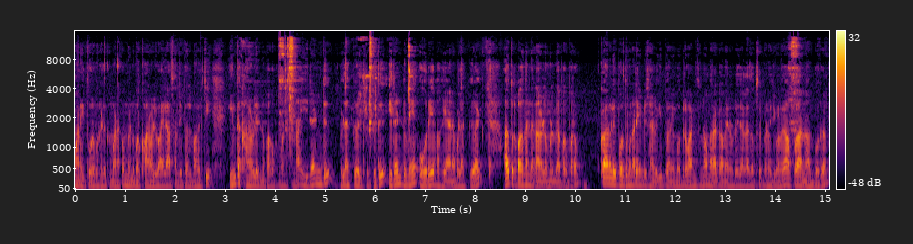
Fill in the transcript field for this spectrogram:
பேசும் அனைத்து உறவுகளுக்கும் வணக்கம். மீண்டும் ஒரு காணொலி வாயிலாக சந்திப்பதில் மகிழ்ச்சி. இந்த காணொலி என்ன பார்க்க போகணும்னு சொன்னால் இரண்டு விளக்குகள் இருக்குது. இரண்டுமே ஒரே வகையான விளக்குகள். அது தொடர்பாக தான் இந்த காணொலி முழுமையாக பார்க்க போகிறோம் காணொலி போகிறது முன்னாடி என்னுடைய சேனலுக்கு இப்போ நீ முதல்வான்னு சொன்னால் மறக்காமல் என்னுடைய சேனலை சப்ஸ்கிரைப் பண்ணி வச்சுக்கோங்க. அப்போ தான் நான் போடுறேன்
